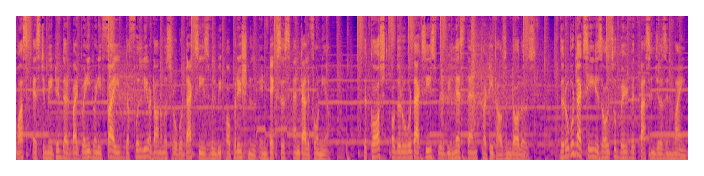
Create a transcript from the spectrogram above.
Musk estimated that by 2025, the fully autonomous robotaxis will be operational in Texas and California. The cost of the robotaxis will be less than $30,000. The robotaxi is also built with passengers in mind.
